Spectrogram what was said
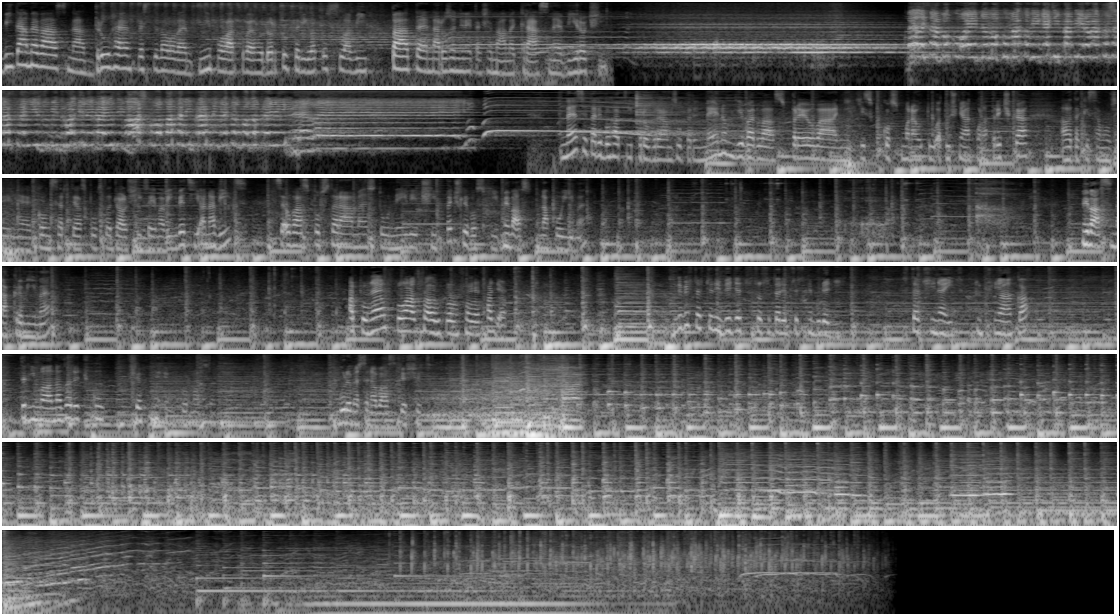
vítáme vás na druhém festivalovém dní Polárkového dortu, který letos slaví páté narozeniny, takže máme krásné výročí. Beleza boku o jednom oku, makový gati, papierová košela, stranie zuby, valašku, opasaný podoprený. Dnes je tady bohatý program, jsou tady nejenom divadla, sprejování, tisk kosmonautů a tušňáku na trička, ale taky samozřejmě koncerty a spousta dalších zajímavých věcí. A navíc se o vás postaráme s tou největší pečlivostí. My vás napojíme, My vás nakrmíme. A to ne v Poláce, ale v Bronxově fadě. Kdybyste chtěli vědět, co se tady přesně bude dít, stačí najít tučňáka, který má na zadečku všechny informace. Budeme se na vás těšit.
